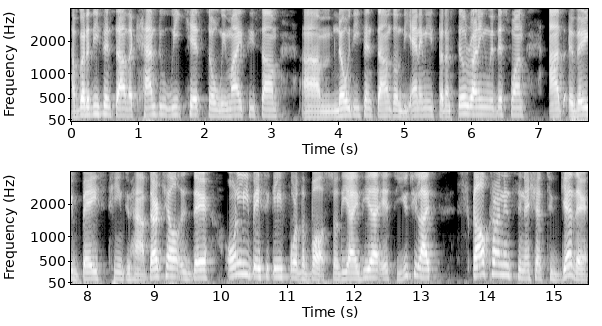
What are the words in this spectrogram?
I've got a defense down that can do weak hits, so we might see some um, no defense downs on the enemies, but I'm still running with this one as a very base team to have. Dark Hell is there only basically for the boss. So the idea is to utilize Skullcrown and Sinesha together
